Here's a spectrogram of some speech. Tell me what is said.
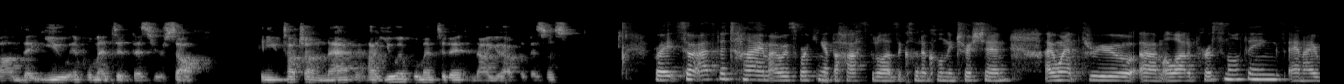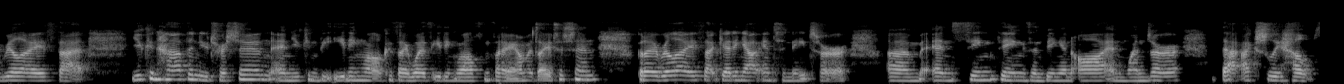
um, that you implemented this yourself. Can you touch on that and how you implemented it and now you have the business? Right. So at the time, I was working at the hospital as a clinical nutrition. I went through um, a lot of personal things, and I realized that you can have the nutrition and you can be eating well because I was eating well since I am a dietitian. But I realized that getting out into nature um, and seeing things and being in awe and wonder that actually helped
